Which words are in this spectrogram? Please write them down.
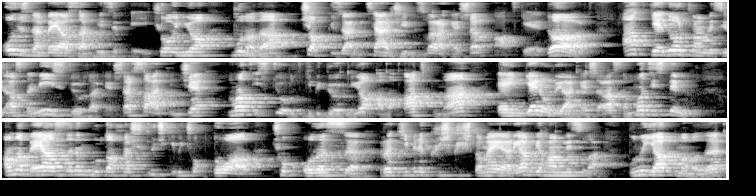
O yüzden beyazlar vezir E2 oynuyor. Buna da çok güzel bir tercihimiz var arkadaşlar. At G4. At G4 hamlesiyle aslında ne istiyoruz arkadaşlar? Sakince mat istiyoruz gibi görünüyor ama at buna engel oluyor arkadaşlar. Aslında mat istemiyor. Ama beyazların burada H3 gibi çok doğal, çok olası, rakibine kışkışlamaya yarayan bir hamlesi var. Bunu yapmamalı.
